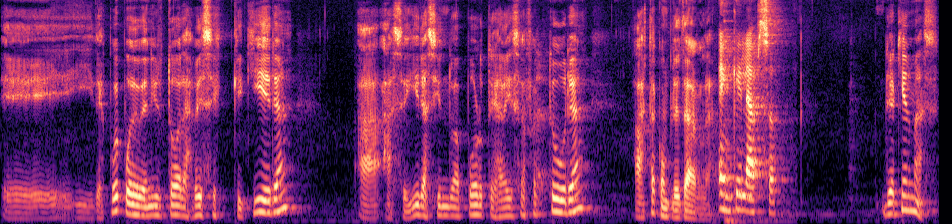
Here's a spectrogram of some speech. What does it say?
eh, y después puede venir todas las veces que quiera a, seguir haciendo aportes a esa factura hasta completarla. ¿En qué lapso? De aquí en más.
